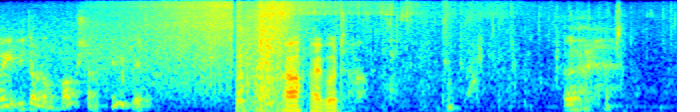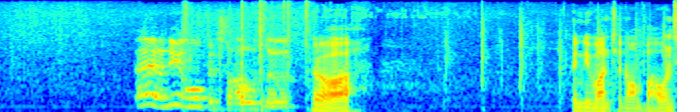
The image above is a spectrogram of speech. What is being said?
Hier liegt doch noch ein Baumstamm. Nimm ich mit. Ja, sehr gut. Äh, Nero, bin zu Hause. Ja. Ich bin die Wand hier noch am Bauen.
